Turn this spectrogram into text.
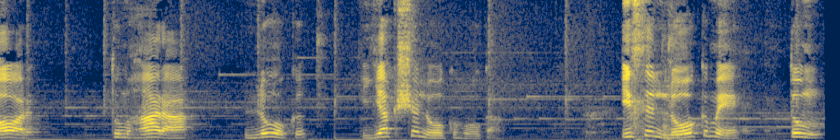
और तुम्हारा लोक यक्ष लोक होगा। इस लोक में तुम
